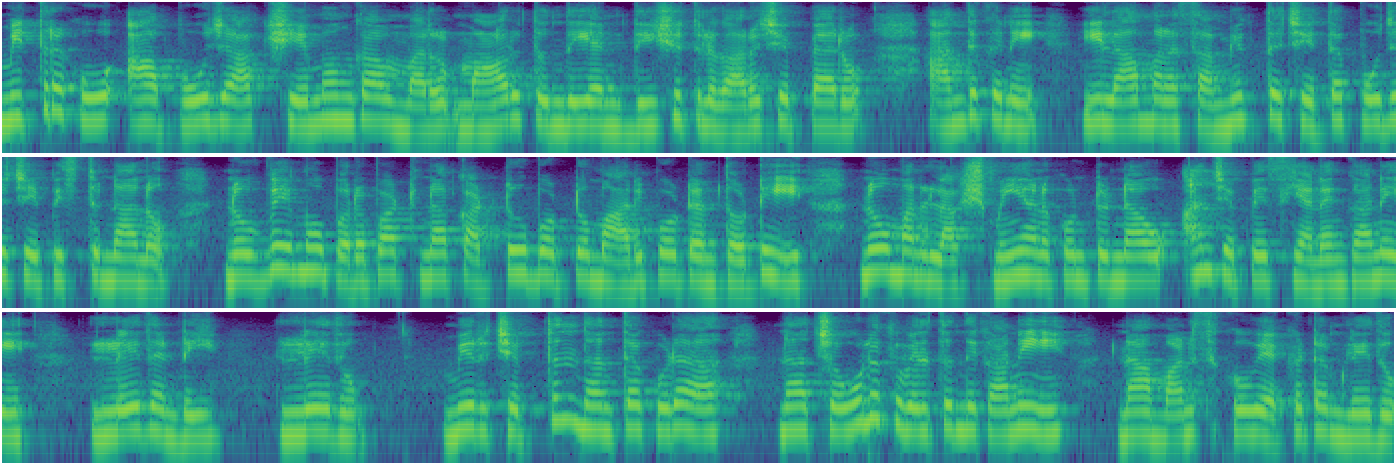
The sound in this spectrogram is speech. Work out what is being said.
మిత్రకు ఆ పూజ క్షేమంగా మరు మారుతుంది అని దీక్షితులు గారు చెప్పారు. అందుకని ఇలా మన సంయుక్త చేత పూజ చేపిస్తున్నాను. నువ్వేమో పొరపాటున కట్టుబొట్టు మారిపోవటంతో నువ్వు మన లక్ష్మి అనుకుంటున్నావు అని చెప్పేసి అనగానే లేదండి లేదు. మీరు చెప్తుందంతా కూడా నా చెవులకు వెళ్తుంది కానీ నా మనసుకు ఎక్కటం లేదు.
